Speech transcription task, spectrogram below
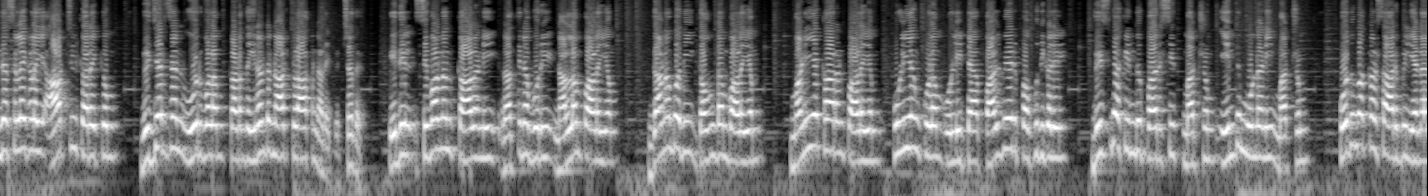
இந்த சிலைகளை ஆற்றில் கரைக்கும் விஜர்சன் ஊர்வலம் கடந்த இரண்டு நாட்களாக நடைபெற்றது. இதில் சிவானந்த் காலனி ரத்தினபுரி நல்லம்பாளையம் கணபதி கவுண்டம்பாளையம் மணியக்காரன் பாளையம் புளியங்குளம் உள்ளிட்ட பல்வேறு பகுதிகளில் விஸ்வ ஹிந்து பரிசித் மற்றும் இந்து முன்னணி மற்றும் பொதுமக்கள் சார்பில் என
